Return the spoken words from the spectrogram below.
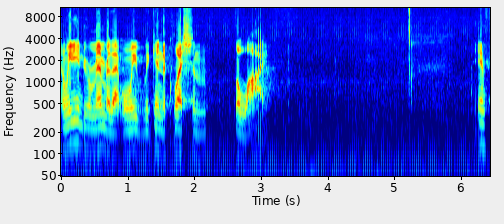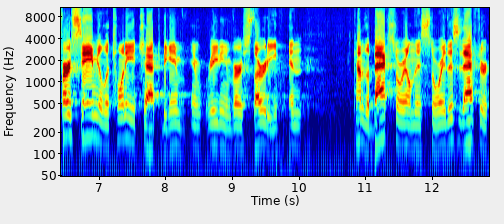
And we need to remember that when we begin to question the why. In 1 Samuel, the 20th chapter, begin reading in verse 30, and kind of the backstory on this story. This is after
